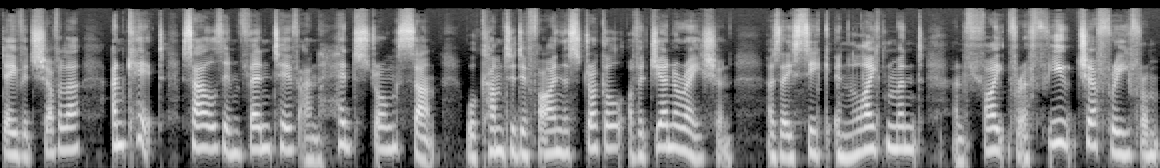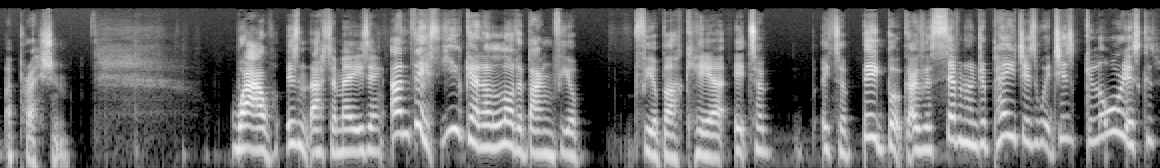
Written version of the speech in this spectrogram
David Shoveller, and Kit, Sal's inventive and headstrong son, will come to define the struggle of a generation as they seek enlightenment and fight for a future free from oppression. Wow, isn't that amazing? And this, you get a lot of bang for your for your buck here. It's a it's a big book, over 700 pages, which is glorious because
